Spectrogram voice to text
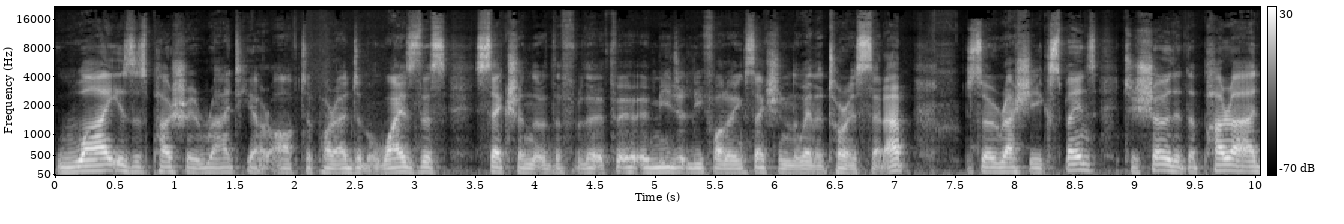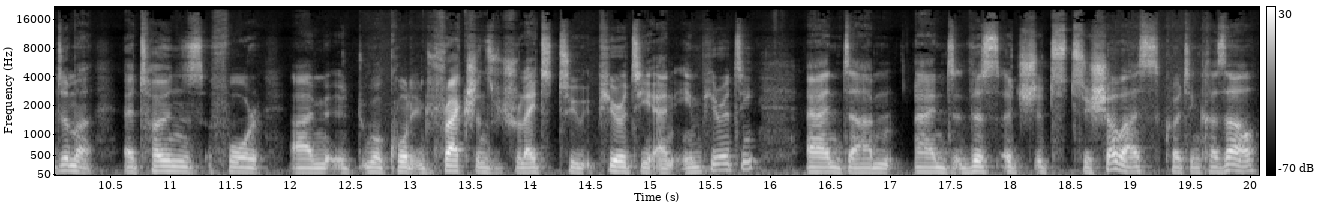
why is this parsha right here after Para Aduma? Why is this section the, the, the immediately following section the way the Torah is set up? So Rashi explains to show that the para aduma atones for um, we'll call it infractions which relate to purity and impurity, and um, and this uh, to show us, quoting Chazal,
